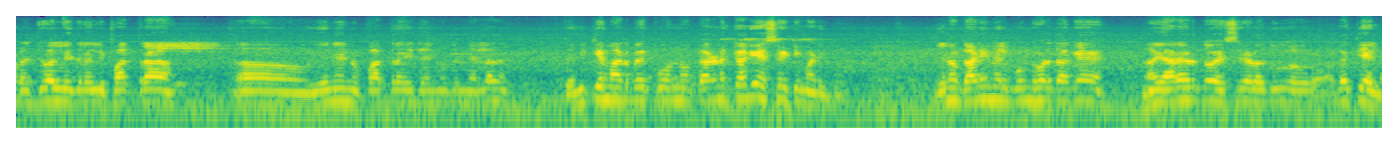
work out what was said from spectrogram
ಪ್ರಜ್ವಲ್ ಇದರಲ್ಲಿ ಪಾತ್ರ ಏನೇನು ಪಾತ್ರ ಇದೆ ಅನ್ನೋದನ್ನೆಲ್ಲ ತನಿಖೆ ಮಾಡಬೇಕು ಅನ್ನೋ ಕಾರಣಕ್ಕಾಗಿ ಎಸ್ ಐ ಟಿ ಮಾಡಿದ್ದು. ಏನೋ ಗಾಡಿನಲ್ಲಿ ಗುಂಡು ಹೊಡೆದಾಗೆ ಯಾರ್ಯಾರ್ದೋ ಹೆಸರು ಹೇಳೋದು ಅಗತ್ಯ ಇಲ್ಲ.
